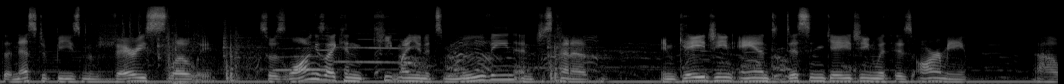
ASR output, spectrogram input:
the nest of bees move very slowly. So as long as I can keep my units moving and just kind of engaging and disengaging with his army, uh,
